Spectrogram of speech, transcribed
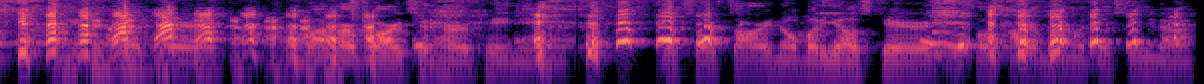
Me and Tyler care about her barks and her opinion. We're so sorry nobody else cares. We're so sorry Mama Josina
